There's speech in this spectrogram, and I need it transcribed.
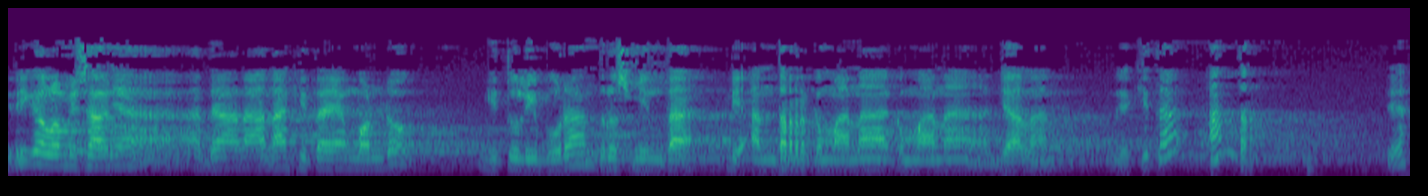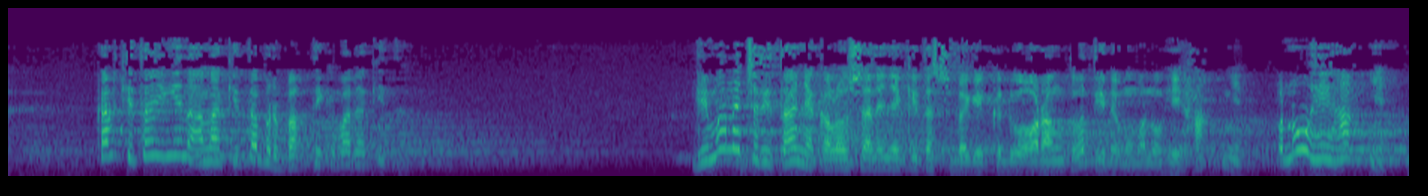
Jadi kalau misalnya ada anak-anak kita yang mondok gitu liburan terus minta diantar ke mana ke mana jalan ya kita antar. Ya. Kan kita ingin anak kita berbakti kepada kita. Gimana ceritanya kalau seandainya kita sebagai kedua orang tua tidak memenuhi haknya? Penuhi haknya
